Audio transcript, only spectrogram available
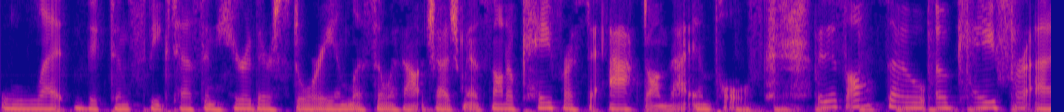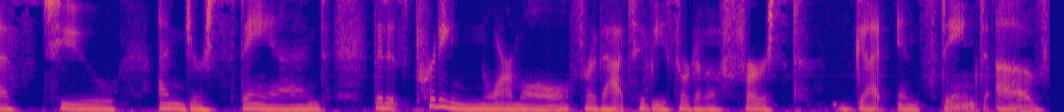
let victims speak to us and hear their story and listen without judgment. It's not okay for us to act on that impulse. But it's also okay for us to understand that it's pretty normal for that to be sort of a first gut instinct of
